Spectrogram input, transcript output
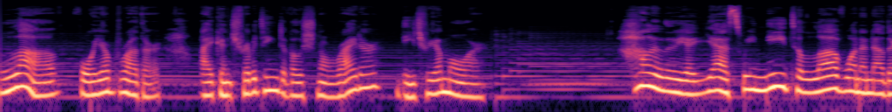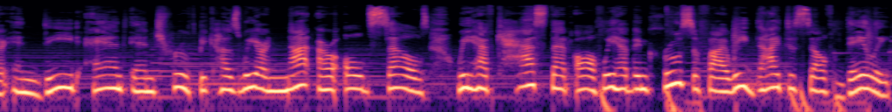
Love for Your Brother by contributing devotional writer Detria Moore. Hallelujah. Yes, we need to love one another in deed and in truth because we are not our old selves. We have cast that off. We have been crucified. We die to self daily.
